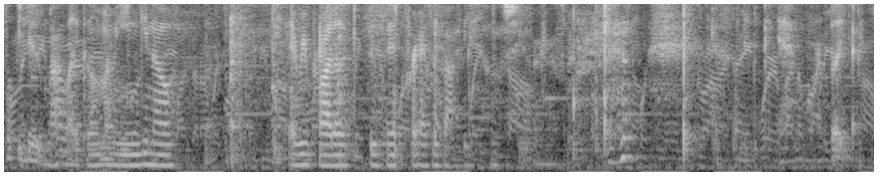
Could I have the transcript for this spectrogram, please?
hope you do. I like them. I mean, you know, every product isn't for everybody. Oh shoot, I guess. but yeah,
